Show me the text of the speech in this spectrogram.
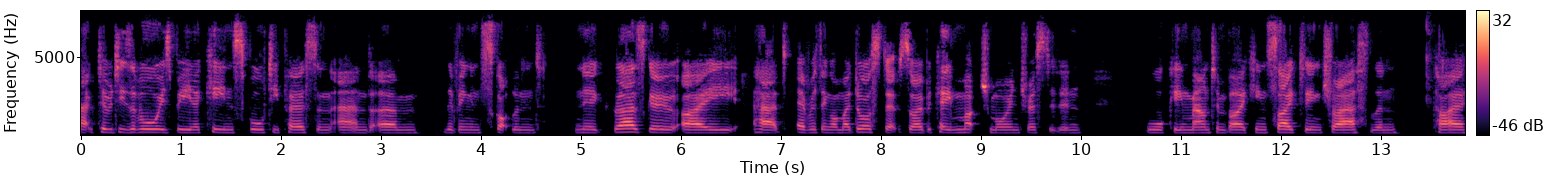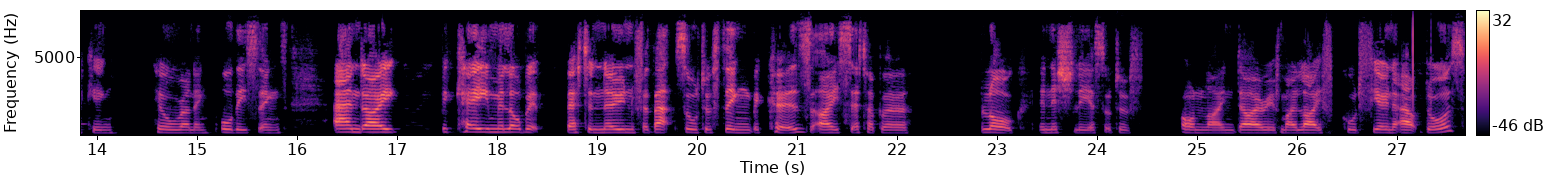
activities. I've always been a keen sporty person, and um, living in Scotland near Glasgow, I had everything on my doorstep. So I became much more interested in walking, mountain biking, cycling, triathlon, kayaking, hill running, all these things. And I became a little bit better known for that sort of thing because I set up a blog, initially a sort of online diary of my life called Fiona Outdoors,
